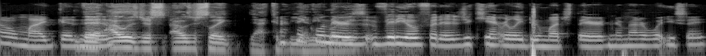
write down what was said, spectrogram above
oh my goodness, that I was just, I was just like, that could I be think anybody. when there's video footage, you can't really do much there, no matter what you say.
